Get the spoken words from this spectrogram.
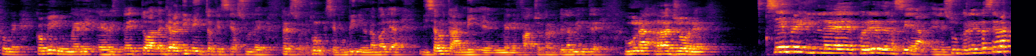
come, come i numeri eh, rispetto al gradimento che si ha sulle persone. Comunque se Fubini non ha voglia di salutarmi eh, me ne faccio tranquillamente una ragione. Sempre il Corriere della Sera, eh, sul Corriere della Sera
